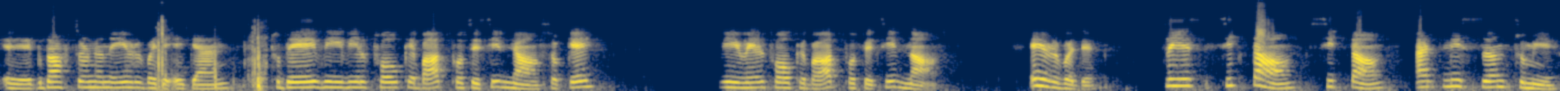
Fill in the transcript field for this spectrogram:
Good afternoon, everybody, again. Today we will talk about possessive nouns, okay? We will talk about possessive nouns. Everybody, please sit down, sit down and listen to me.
